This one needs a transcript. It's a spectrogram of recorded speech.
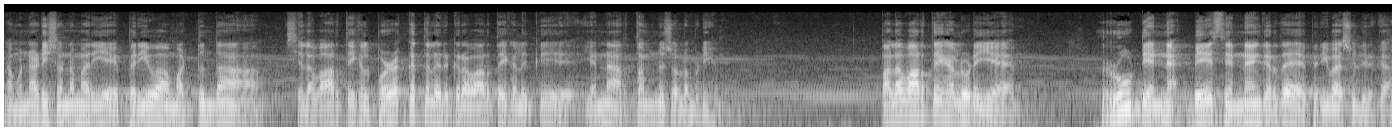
நான் முன்னாடி சொன்ன மாதிரியே பெரியவா மட்டும்தான் சில வார்த்தைகள் புழக்கத்தில் இருக்கிற வார்த்தைகளுக்கு என்ன அர்த்தம்னு சொல்ல முடியும். பல வார்த்தைகளுடைய ரூட் என்ன பேஸ் என்னங்கிறத பெரியவா சொல்லியிருக்கா?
